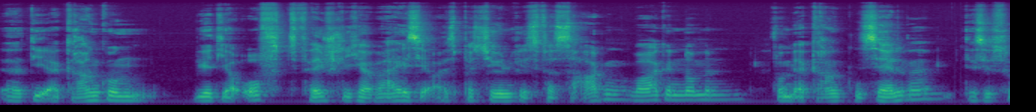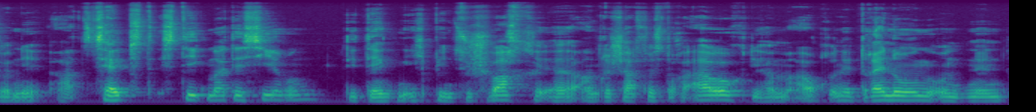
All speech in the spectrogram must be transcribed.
Äh, die Erkrankung wird ja oft fälschlicherweise als persönliches Versagen wahrgenommen vom Erkrankten selber. Das ist so eine Art Selbststigmatisierung. Die denken, ich bin zu schwach, äh, andere schaffen es doch auch, die haben auch eine Trennung und einen,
